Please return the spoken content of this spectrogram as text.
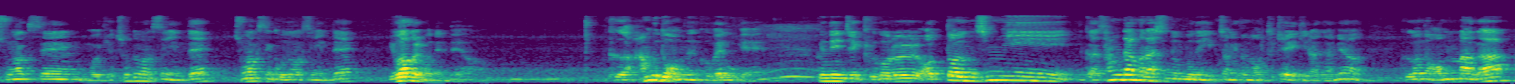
중학생 뭐 이렇게 초등학생인데 중학생 고등학생인데 유학을 보낸대요. 그 아무도 없는 그 외국에. 근데 이제 그거를 어떤 심리, 그러니까 상담을 하시는 분의 입장에서는 어떻게 얘기를 하냐면 그거는 엄마가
